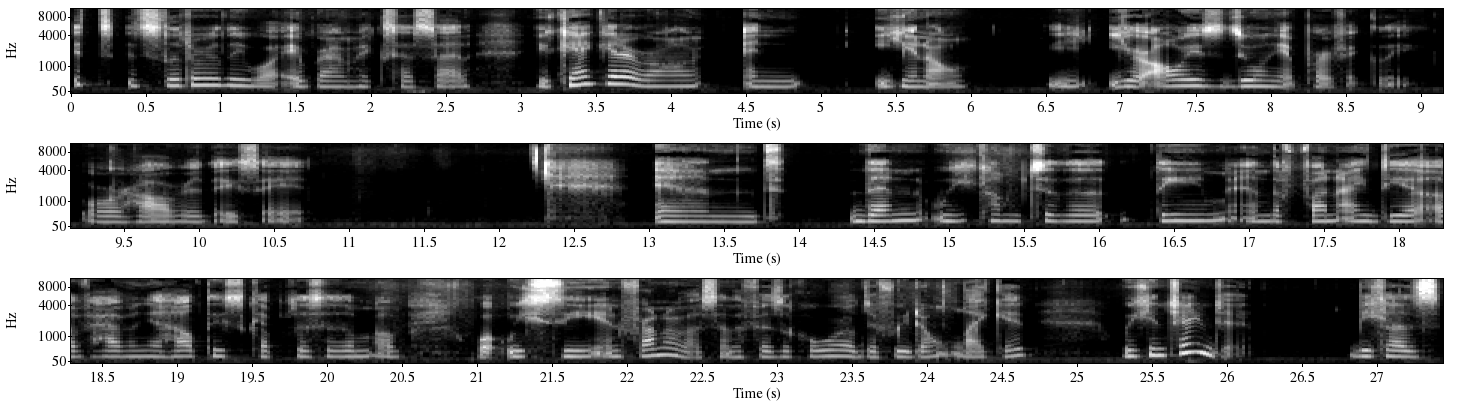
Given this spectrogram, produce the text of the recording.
it's, it's literally what Abraham Hicks has said. You can't get it wrong, and, you know, you're always doing it perfectly, or however they say it. And then we come to the theme and the fun idea of having a healthy skepticism of what we see in front of us in the physical world. If we don't like it, we can change it because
